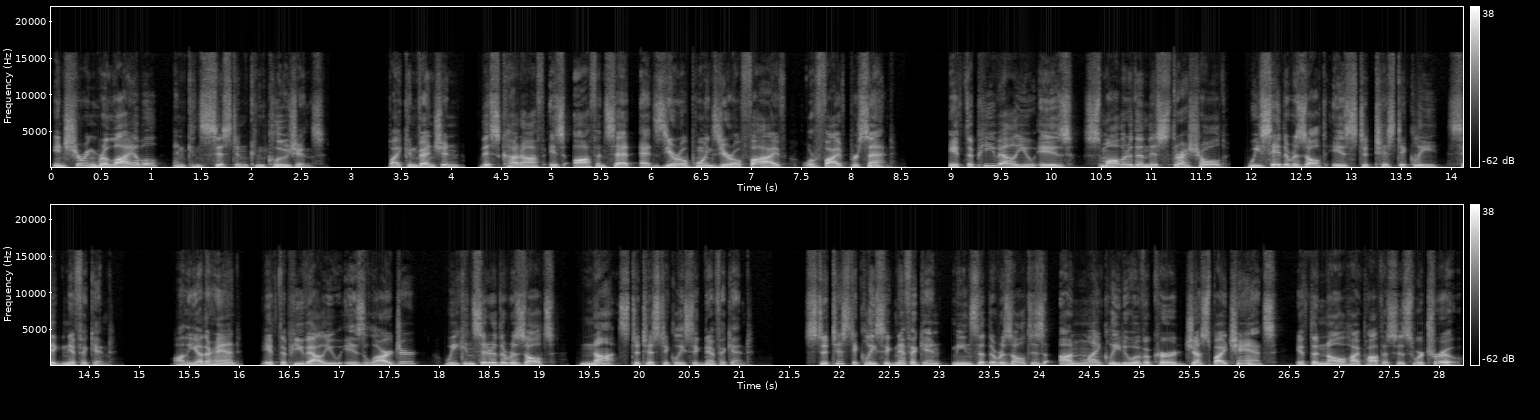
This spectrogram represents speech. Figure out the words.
ensuring reliable and consistent conclusions. By convention, this cutoff is often set at 0.05 or 5%. If the p-value is smaller than this threshold, we say the result is statistically significant. On the other hand, if the p-value is larger, we consider the results not statistically significant. Statistically significant means that the result is unlikely to have occurred just by chance if the null hypothesis were true.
